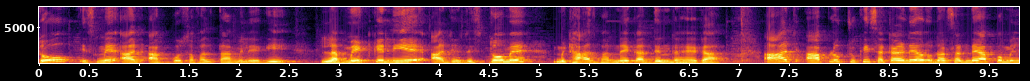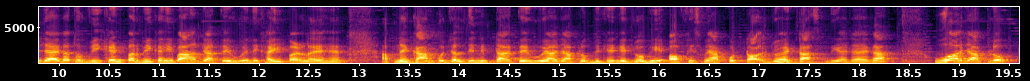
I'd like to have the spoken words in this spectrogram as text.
तो इसमें आज आपको सफलता मिलेगी। लवमेट के लिए आज रिश्तों में मिठास भरने का दिन रहेगा। आज आप लोग चूँकि सैटरडे और उधर संडे आपको मिल जाएगा तो वीकेंड पर भी कहीं बाहर जाते हुए दिखाई पड़ रहे हैं। अपने काम को जल्दी निपटाते हुए आज आप लोग दिखेंगे, जो भी ऑफ़िस में आपको जो है टास्क दिया जाएगा, वो आज आप लोग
